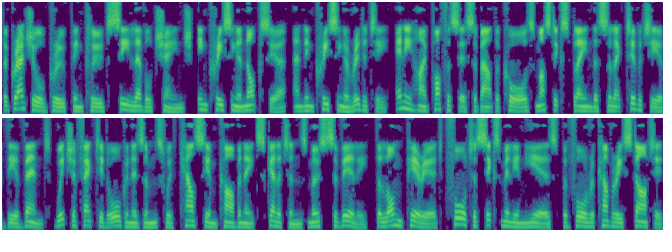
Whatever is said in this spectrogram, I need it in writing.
The gradual group includes sea level change, increasing anoxia, and increasing aridity. Any hypothesis about the cause must explain the selectivity of the event, which affected organisms with calcium carbonate skeletons most severely, the long period 4 to 6 million years before recovery started,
